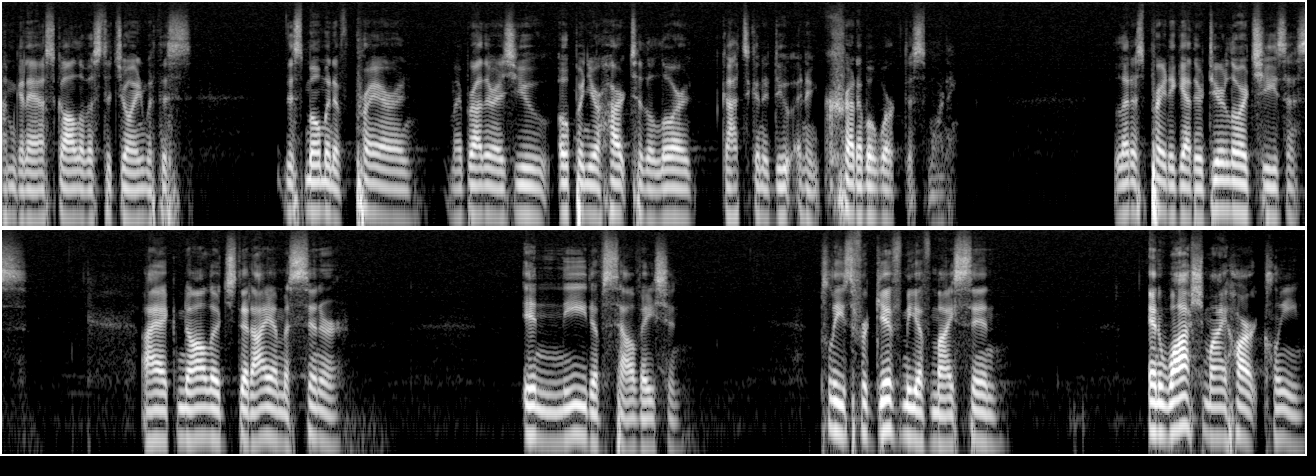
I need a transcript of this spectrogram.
I'm going to ask all of us to join with this, this moment of prayer and my brother, as you open your heart to the Lord, God's going to do an incredible work this morning. Let us pray together. Dear Lord Jesus, I acknowledge that I am a sinner in need of salvation. Please forgive me of my sin and wash my heart clean.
